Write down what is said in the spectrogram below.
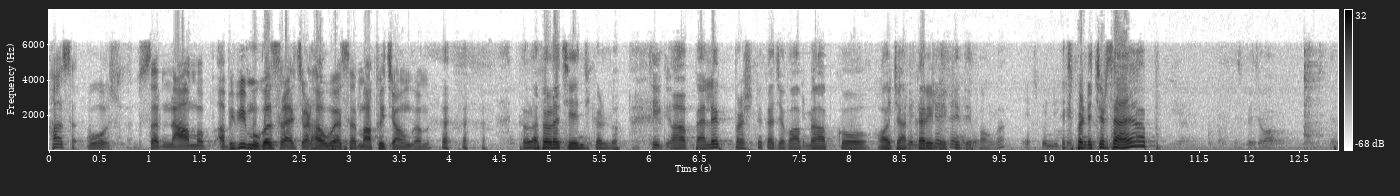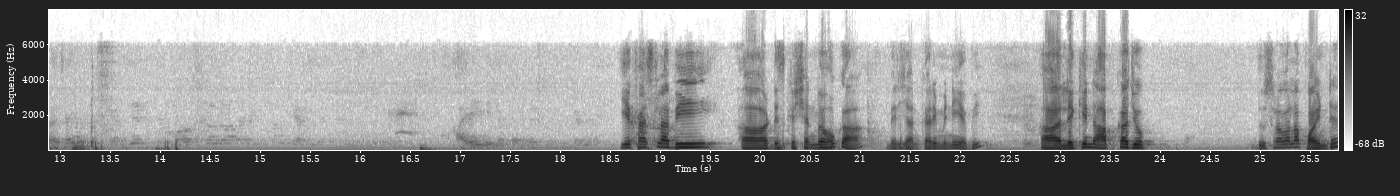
हाँ सर वो सर नाम अब- अभी भी मुगल सराय चढ़ा हुआ है सर माफ़ी चाहूँगा मैं थोड़ा थोड़ा चेंज कर लो ठीक है। आ, पहले प्रश्न का जवाब मैं आपको और जानकारी लेके दे पाऊँगा एक्सपेंडिचर से आए आप इस पे जवाब देना चाहिए आए ही नहीं ना। ये फैसला अभी डिस्कशन में होगा मेरी जानकारी में नहीं अभी। आ, लेकिन आपका जो दूसरा वाला पॉइंट है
